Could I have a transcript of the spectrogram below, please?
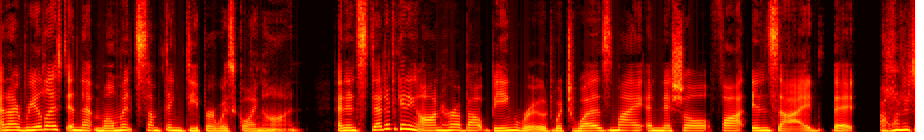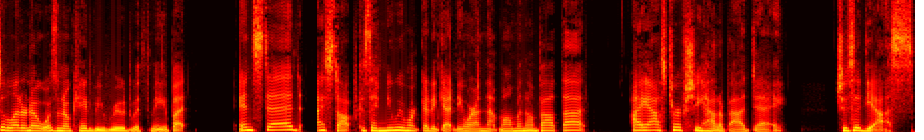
And I realized in that moment something deeper was going on. And instead of getting on her about being rude, which was my initial thought inside that I wanted to let her know it wasn't okay to be rude with me, but Instead, I stopped because I knew we weren't going to get anywhere in that moment about that. I asked her if she had a bad day. She said yes.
